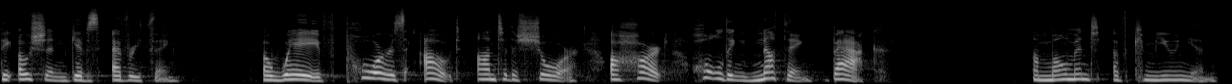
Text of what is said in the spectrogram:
The ocean gives everything. A wave pours out onto the shore, a heart holding nothing back. A moment of communion,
